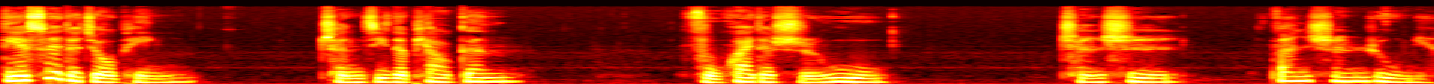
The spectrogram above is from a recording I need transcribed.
叠碎的酒瓶、沉积的票根、腐坏的食物，城市翻身入眠。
